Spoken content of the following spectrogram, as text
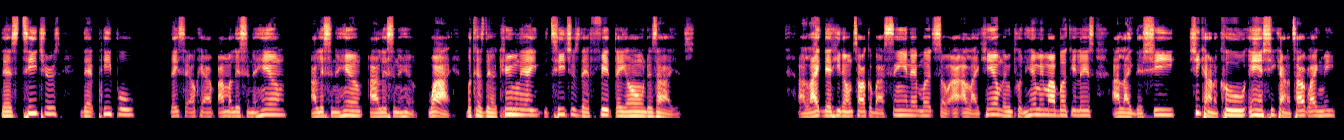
there's teachers that people they say, okay, I'm gonna listen to him. I listen to him. I listen to him. Why? Because they accumulate the teachers that fit their own desires. I like that he don't talk about sin that much, so I, I like him. Let me put him in my bucket list. I like that she she kind of cool and she kind of talk like me,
